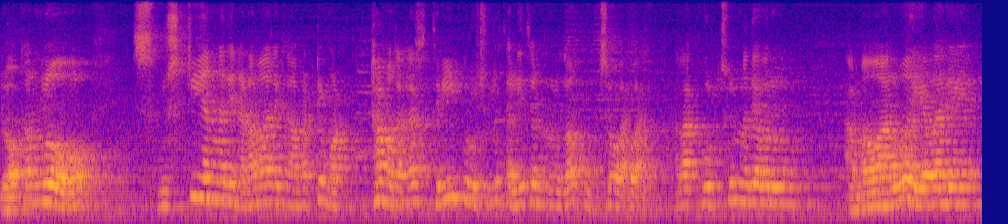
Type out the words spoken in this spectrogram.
లోకంలో సృష్టి అన్నది నడవాలి కాబట్టి మొట్టమొదట స్త్రీ పురుషులు తల్లిదండ్రులుగా కూర్చోవాలి. అలా కూర్చున్నది ఎవరు? అమ్మవారు అయ్యవారే.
